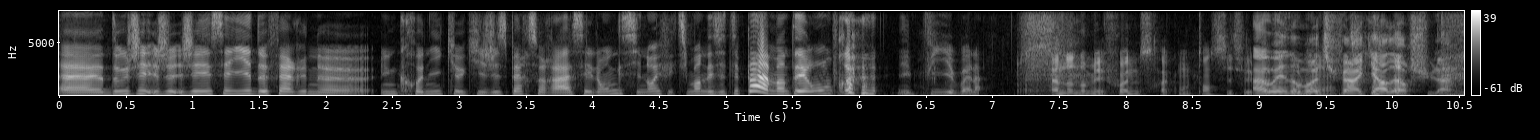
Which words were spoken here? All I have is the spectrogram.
Euh, donc j'ai- essayé de faire une, euh, une chronique qui j'espère sera assez longue. Sinon effectivement n'hésitez pas à m'interrompre. et puis voilà. Ah non, non, mais Fouane sera content si c'est Ah pas ouais, trop non, moi, long, tu hein. fais un quart d'heure, je suis là.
